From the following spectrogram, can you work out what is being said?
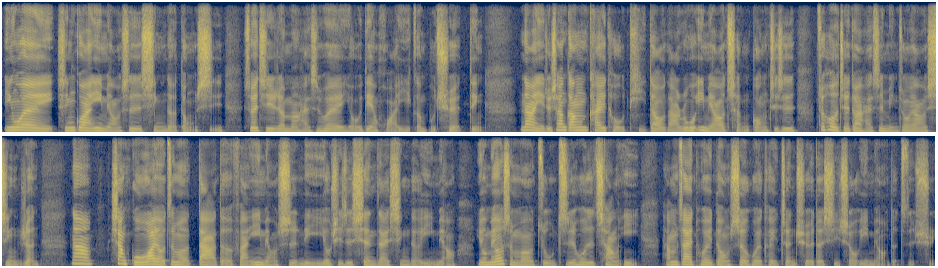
因为新冠疫苗是新的东西，所以其实人们还是会有一点怀疑跟不确定。那也就像刚刚开头提到的啊，如果疫苗要成功，其实最后的阶段还是民众要信任。那像国外有这么大的反疫苗势力，尤其是现在新的疫苗，有没有什么组织或是倡议，他们在推动社会可以正确的吸收疫苗的资讯？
